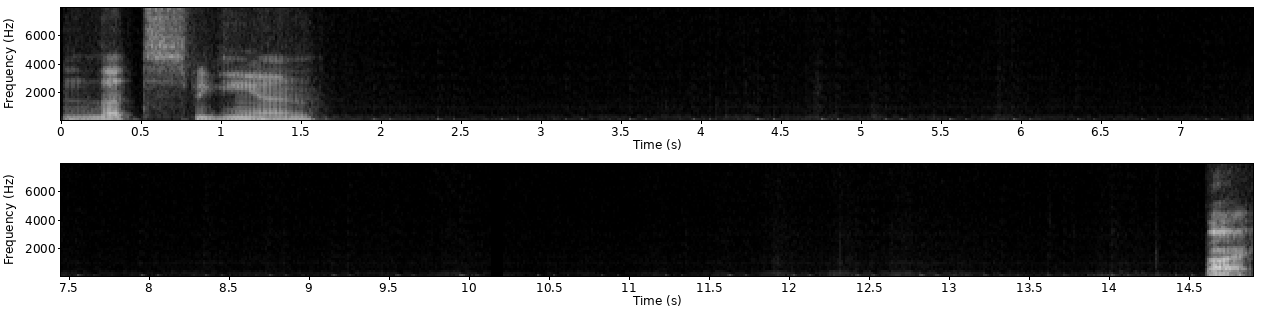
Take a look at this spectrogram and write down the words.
let's begin. Alright,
